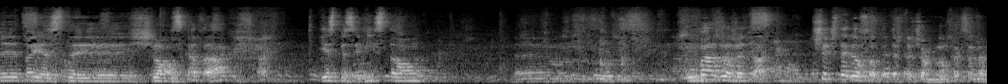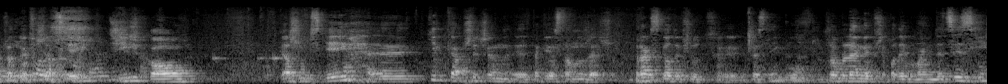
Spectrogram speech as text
Y, To jest y, Śląska, tak? Jest pesymistą. Ym, Uważa, że tak. Trzy, cztery osoby też to ciągną, tak samo na przykład Kaszubskiej, Cicho, Kaszubskiej. E, Kilka przyczyn takiego stanu rzeczy. Brak zgody wśród uczestników, problemy przy podejmowaniu decyzji,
